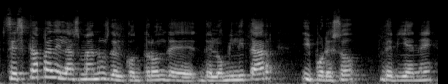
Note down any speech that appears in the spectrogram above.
se escapa de las manos del control de, lo militar y por eso deviene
